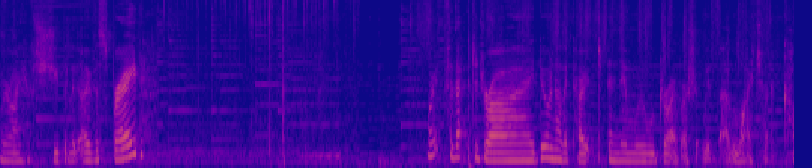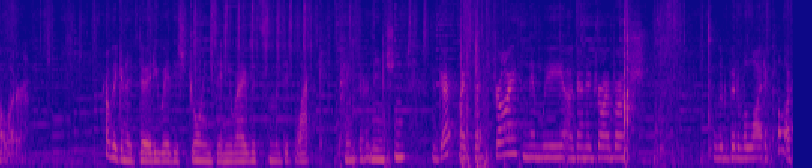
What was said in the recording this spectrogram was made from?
where I have stupidly oversprayed. Wait for that to dry, do another coat, and then we will dry brush it with a lighter color. Probably gonna dirty where this joins anyway with some of the black paint that I mentioned. There we go, wait for that to dry, and then we are gonna dry brush a little bit of a lighter color.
